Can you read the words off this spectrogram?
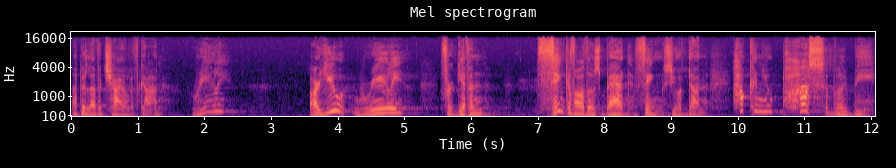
a beloved child of God? Really? Are you really forgiven? Think of all those bad things you have done. How can you possibly be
